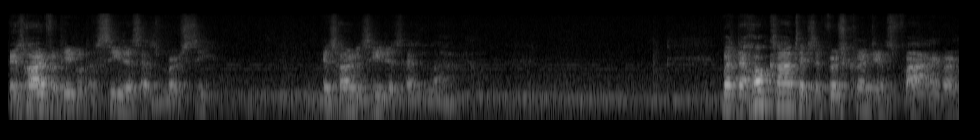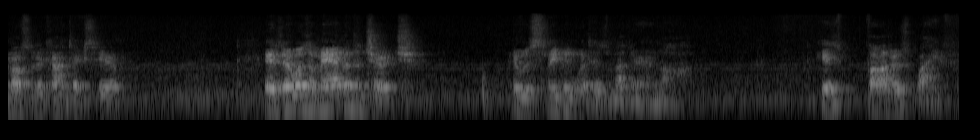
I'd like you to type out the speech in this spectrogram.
It's hard for people to see this as mercy. It's hard to see this as love. But the whole context of 1 Corinthians 5, or most of the context here, is there was a man in the church who was sleeping with his mother-in-law, his father's wife.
